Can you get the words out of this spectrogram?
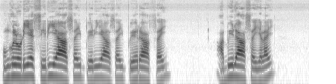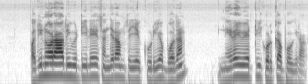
உங்களுடைய சிறிய ஆசை பெரிய ஆசை பேராசை அபிலாசைகளை பதினோராவது வீட்டிலே சஞ்சலம் செய்யக்கூடிய புதன் நிறைவேற்றி கொடுக்கப் போகிறார்.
